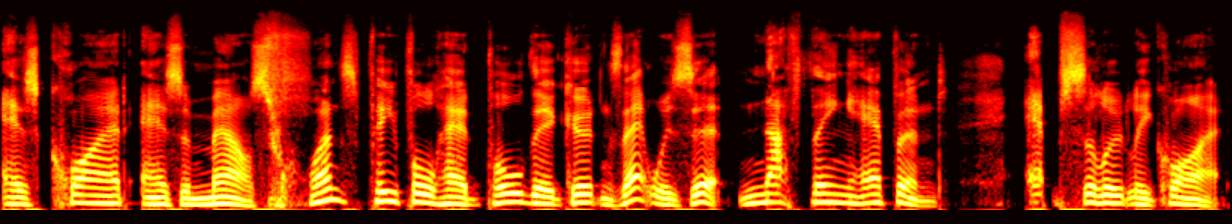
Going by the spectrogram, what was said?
as quiet as a mouse. Once people had pulled their curtains, that was it. Nothing happened absolutely quiet.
